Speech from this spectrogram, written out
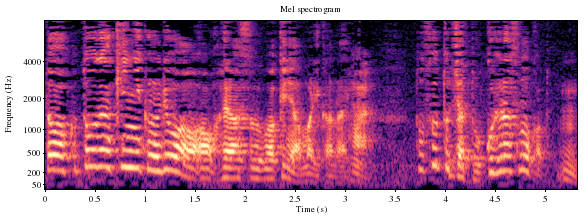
だから当然筋肉の量は減らすわけにはあまりいかない、はい。とするとじゃあどこ減らすのかと、うん。うん。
